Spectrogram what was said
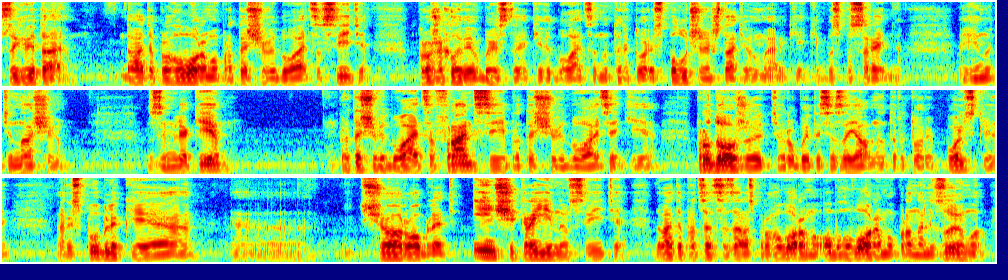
Всіх вітаю. Давайте проговоримо про те, що відбувається в світі, про жахливі вбивства, які відбуваються на території Сполучених Штатів Америки, які безпосередньо гинуть і наші земляки, про те, що відбувається в Франції, про те, що відбувається, які продовжують робитися заяви на території Польської Республіки, е, що роблять інші країни в світі. Давайте про це все зараз проговоримо, обговоримо, проаналізуємо.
